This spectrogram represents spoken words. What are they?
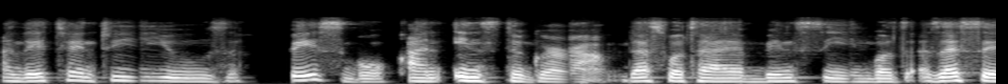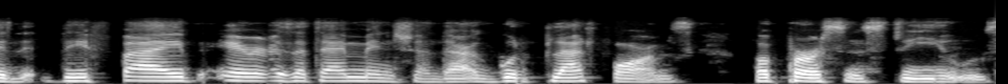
and they tend to use Facebook and Instagram. That's what I have been seeing. But as I said, the five areas that I mentioned are good platforms for persons to use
